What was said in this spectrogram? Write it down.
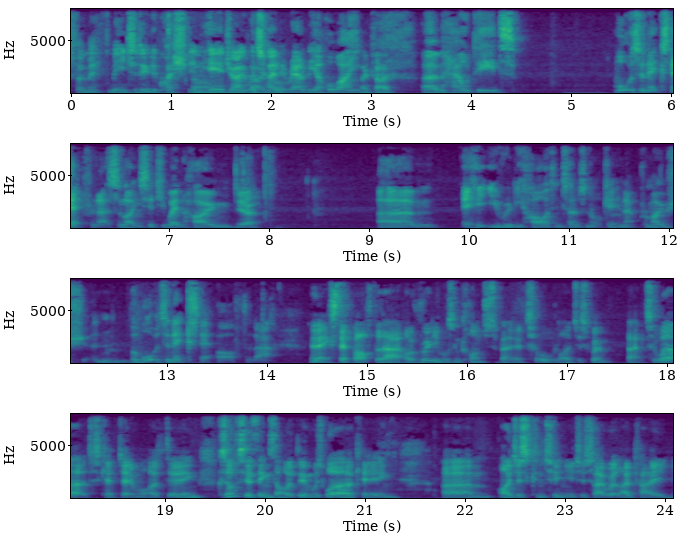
for me, me to do the questioning oh, here, Joe. We'll turn cool. it around the other way. Okay. Um, how did? What was the next step from that? So, like you said, you went home. Yeah. Um, it hit you really hard in terms of not getting mm. that promotion. Mm. But what was the next step after that? The next step after that, I really wasn't conscious about it at all. I just went back to work, just kept doing what I was doing because obviously the things that I was doing was working. Um, I just continued to say, well, okay,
